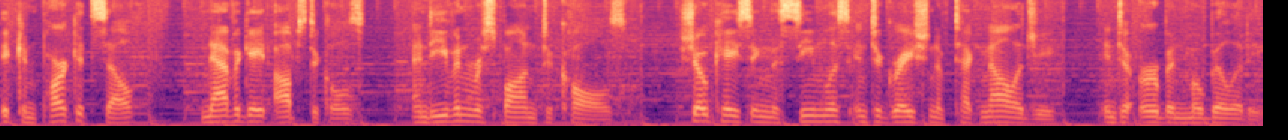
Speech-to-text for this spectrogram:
it can park itself, navigate obstacles, and even respond to calls, showcasing the seamless integration of technology into urban mobility.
